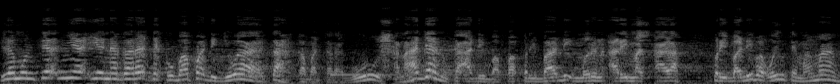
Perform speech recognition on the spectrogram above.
Namunnya ia negara teku Bapak ka batara guru sanajan ka adi Bapak pribadi meureun Ari masalah pribadi bae uing teh Mamang.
